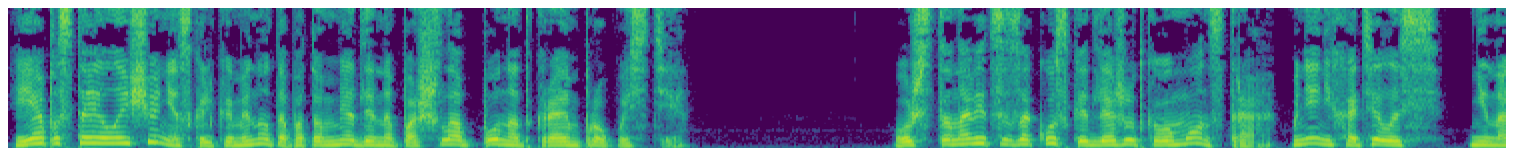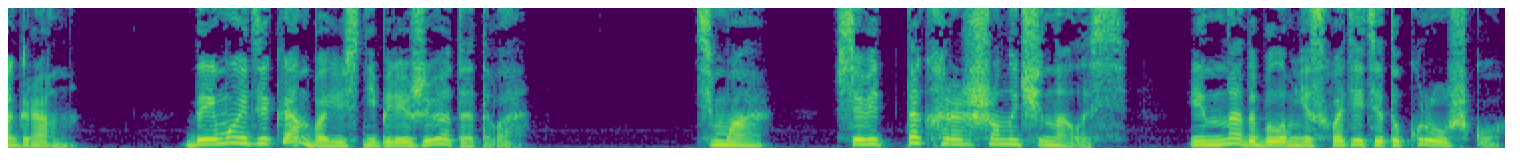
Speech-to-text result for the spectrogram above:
Я постояла еще несколько минут, а потом медленно пошла понад краем пропасти. Уж становиться закуской для жуткого монстра мне не хотелось ни на гран. Да и мой декан, боюсь, не переживет этого. Тьма. Все ведь так хорошо начиналось. И надо было мне схватить эту кружку.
